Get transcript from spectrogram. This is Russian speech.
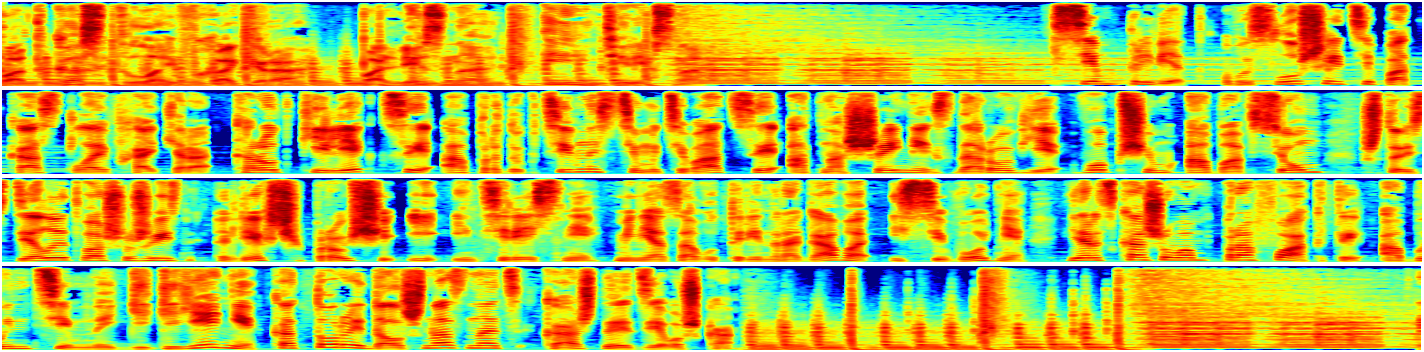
Подкаст лайфхакера. Полезно и интересно. Всем привет! Вы слушаете подкаст лайфхакера. Короткие лекции о продуктивности, мотивации, отношениях, здоровье, в общем, обо всем, что сделает вашу жизнь легче, проще и интереснее. Меня зовут Ирина Рогава, и сегодня я расскажу вам про факты об интимной гигиене, которые должна знать каждая девушка.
